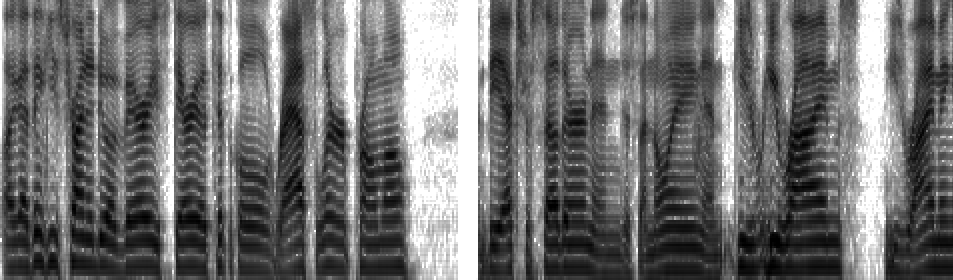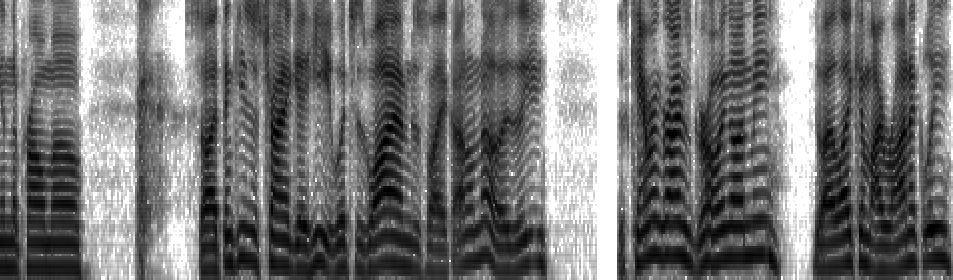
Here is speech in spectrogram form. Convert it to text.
Like I think he's trying to do a very stereotypical wrestler promo and be extra southern and just annoying and he's he rhymes. He's rhyming in the promo. So I think he's just trying to get heat, which is why I'm just like, I don't know. Is he is Cameron Grimes growing on me? Do I like him ironically?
